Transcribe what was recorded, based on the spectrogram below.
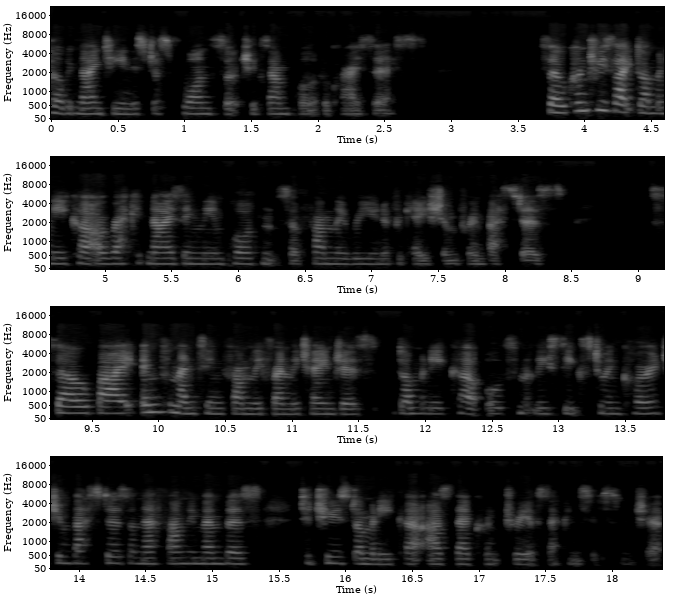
COVID 19 is just one such example of a crisis. So, countries like Dominica are recognising the importance of family reunification for investors. So, by implementing family friendly changes, Dominica ultimately seeks to encourage investors and their family members to choose Dominica as their country of second citizenship.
